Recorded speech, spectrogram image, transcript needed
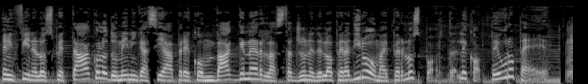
E infine lo spettacolo, domenica si apre con Wagner la stagione dell'Opera di Roma e per lo sport le coppe europee.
